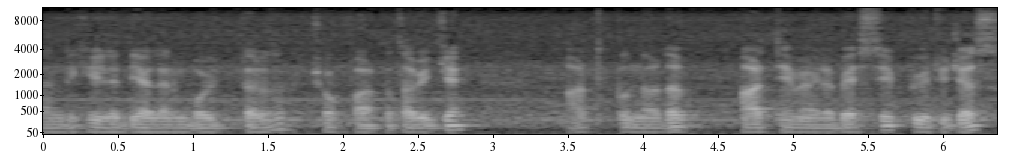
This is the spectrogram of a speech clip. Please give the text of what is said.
Bendekiyle diğerlerinin boyutları da çok farklı tabii ki. Artık bunları da Artemia ile besleyip büyüteceğiz.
